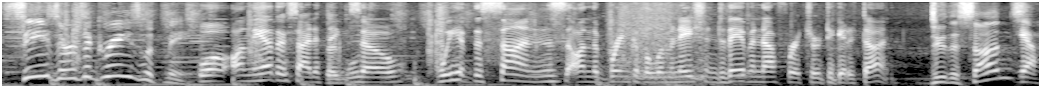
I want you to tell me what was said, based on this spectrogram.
Caesars agrees with me. Well, on the other side of things, though, we have the Suns on the brink of elimination. Do they have enough, Richard, to get it done? Do the Suns? Yeah.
